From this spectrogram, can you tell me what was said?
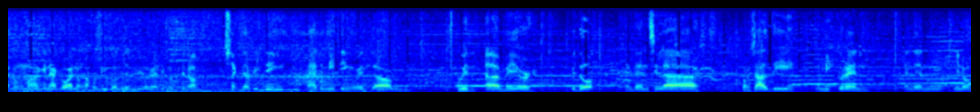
anong mga ginagawa ng ako Bicol. Then we already looked it up, we checked everything. I had a meeting with um, with uh, Mayor Pido and then sila Gonzaldi, na-meet ko rin. And then, you know,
